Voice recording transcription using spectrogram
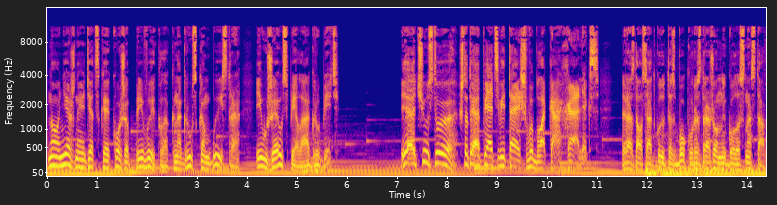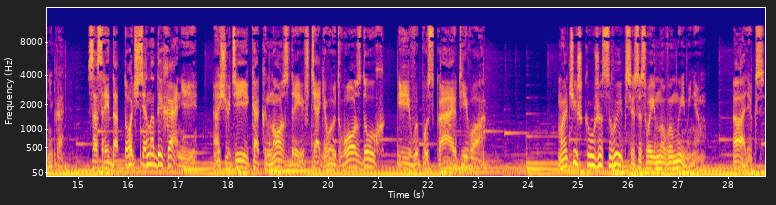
но нежная детская кожа привыкла к нагрузкам быстро и уже успела огрубеть. «Я чувствую, что ты опять витаешь в облаках, Алекс», раздался откуда-то сбоку раздраженный голос наставника. «Сосредоточься на дыхании. Ощути, как ноздри втягивают воздух и выпускают его». Мальчишка уже свыкся со своим новым именем. Алекс.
